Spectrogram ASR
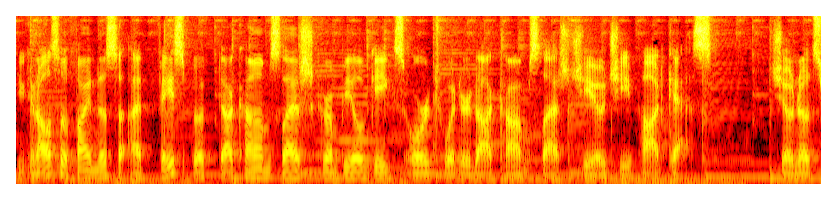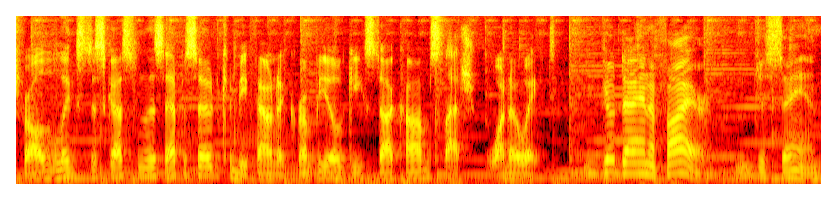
You can also find us at facebook.com slash grumpy or twitter.com slash GOG podcasts. Show notes for all the links discussed in this episode can be found at grumpyoldgeeks.com slash 108. You go die in a fire. I'm just saying.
